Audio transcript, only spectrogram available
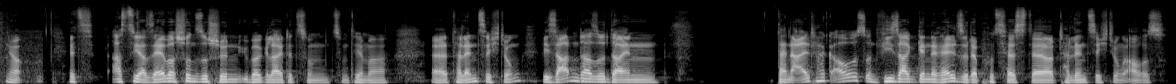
Ja, jetzt hast du ja selber schon so schön übergeleitet zum, zum Thema äh, Talentsichtung. Wie sah denn da so dein, dein Alltag aus und wie sah generell so der Prozess der Talentsichtung aus?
